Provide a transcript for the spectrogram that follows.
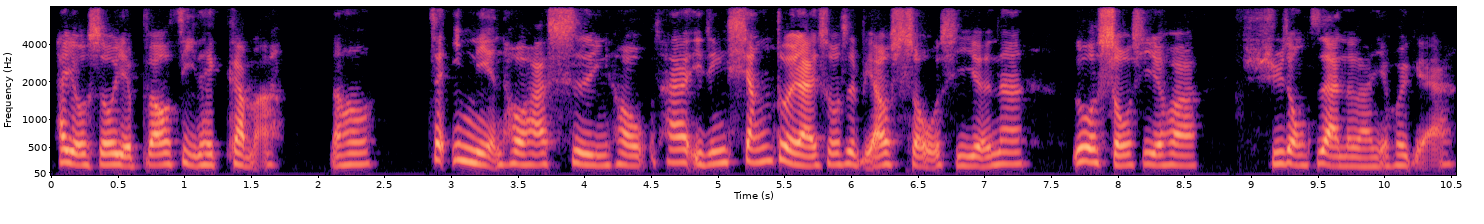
他有时候也不知道自己在干嘛。然后在一年后他适应后，他已经相对来说是比较熟悉了。那如果熟悉的话，徐总自然而然也会给他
